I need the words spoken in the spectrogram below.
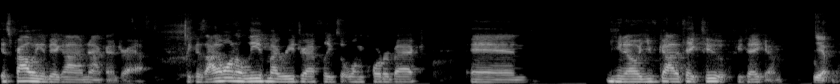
is probably going to be a guy I'm not going to draft because I want to leave my redraft leagues at one quarterback, and you know you've got to take two if you take him. Yep.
